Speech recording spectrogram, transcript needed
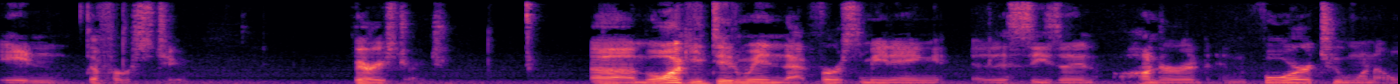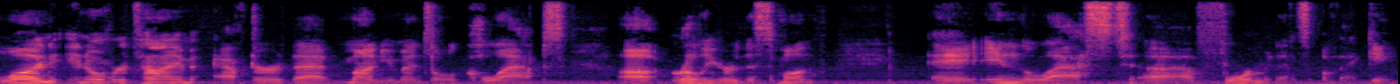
in the first two. Very strange. Uh, Milwaukee did win that first meeting this season 104 to 101 in overtime after that monumental collapse uh, earlier this month in the last uh, four minutes of that game.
